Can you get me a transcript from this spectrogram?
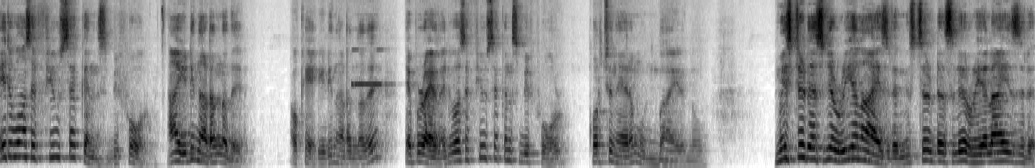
It was a few seconds before ആ ഇടി നടന്നത് ഓക്കെ ഇടി നടന്നത് എപ്പോഴായിരുന്നു? It was a few seconds before കുറച്ചു നേരം മുൻപായിരുന്നു. Mister Dursley realised mister Dursley realised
